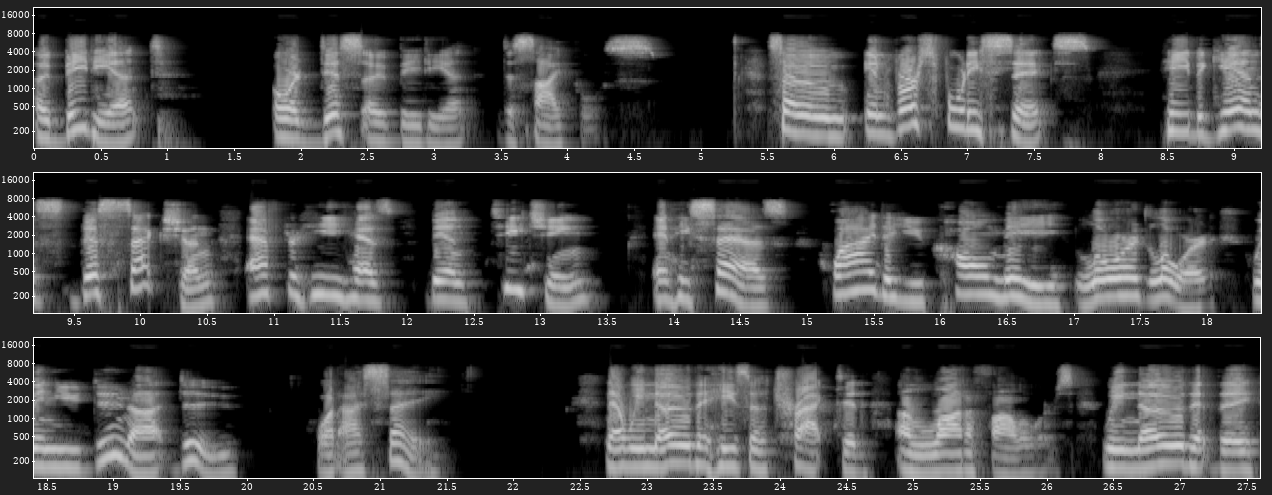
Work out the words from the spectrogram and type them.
obedient or disobedient disciples. So in verse 46, he begins this section after he has been teaching, and he says, Why do you call me Lord, Lord, when you do not do what I say? Now we know that he's attracted a lot of followers. We know that the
